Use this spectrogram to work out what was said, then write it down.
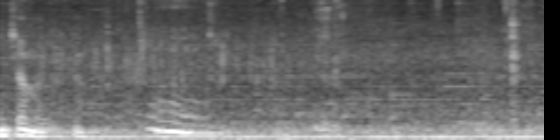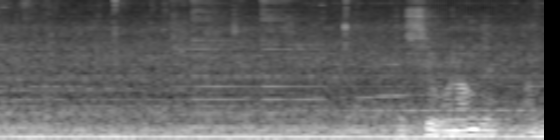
진짜 맛있다. 시원한 게 아주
